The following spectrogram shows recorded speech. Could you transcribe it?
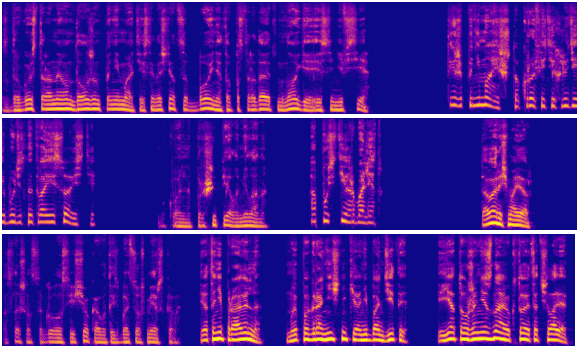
С другой стороны, он должен понимать, если начнется бойня, то пострадают многие, если не все. «Ты же понимаешь, что кровь этих людей будет на твоей совести?» Буквально прошипела Милана. «Опусти арбалет!» «Товарищ майор!» — послышался голос еще кого-то из бойцов Мерзкого. «Это неправильно. Мы пограничники, а не бандиты. И я тоже не знаю, кто этот человек».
